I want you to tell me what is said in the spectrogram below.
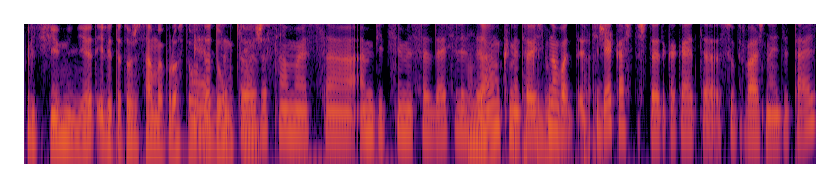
причины, нет? Или это то же самое просто у это додумки? Это то же самое с а, амбициями создателя, с да, додумками. То есть, ну вот, Хорошо. тебе кажется, что это какая-то супер важная деталь,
